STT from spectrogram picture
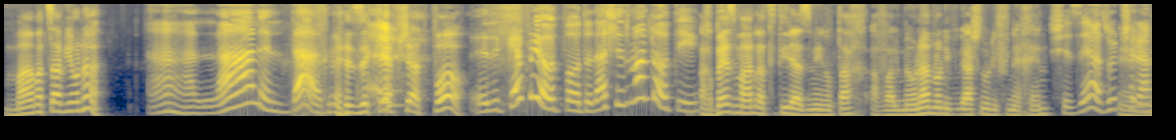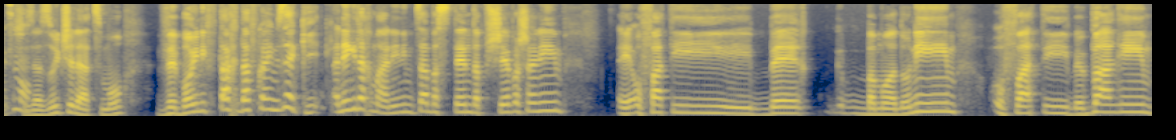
מה המצב יונה אהלן, אלדד. איזה כיף שאת פה איזה כיף להיות פה, תודה שהזמנת אותי. הרבה זמן רציתי להזמין אותך אבל מעולם לא נפגשנו לפני כן שזה הזוי כשלעצמו. שזה הזוי כשלעצמו, ובואי נפתח דווקא עם זה, כי אני אגיד לך מה, אני נמצא בסטנדאפ שבע שנים, אה, הופעתי ב... במועדונים, הופעתי בברים,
